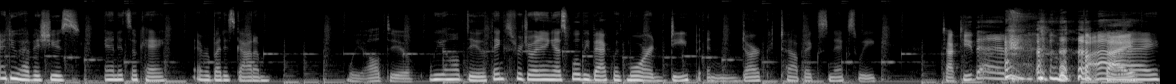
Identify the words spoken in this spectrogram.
I do have issues and it's okay. Everybody's got them. We all do. We all do. Thanks for joining us. We'll be back with more deep and dark topics next week. Talk to you then. Bye.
